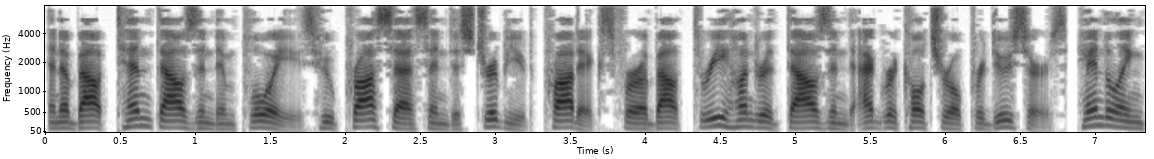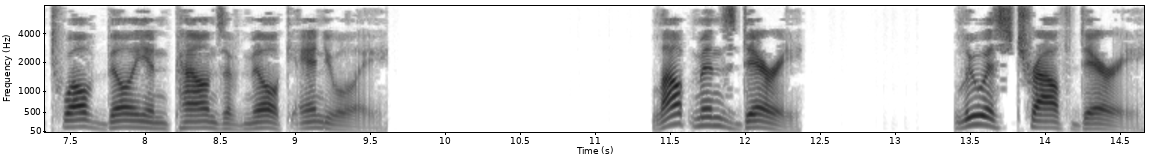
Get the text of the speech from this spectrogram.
and about 10,000 employees who process and distribute products for about 300,000 agricultural producers, handling 12 billion pounds of milk annually. Lautman's Dairy, Louis Trauth Dairy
